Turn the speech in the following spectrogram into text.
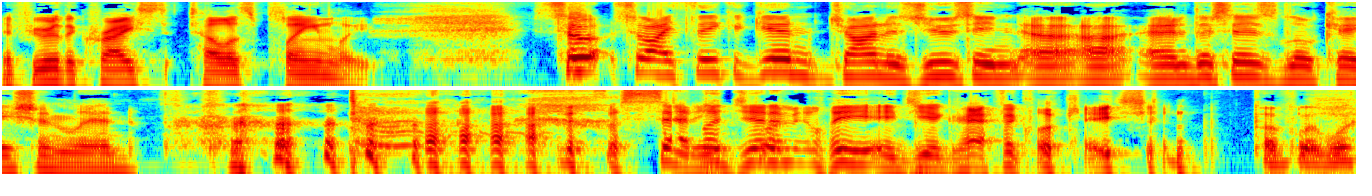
If you're the Christ, tell us plainly. So, so I think again, John is using, uh, uh, and this is location, Lynn. setting, legitimately a geographic location. But we'll,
